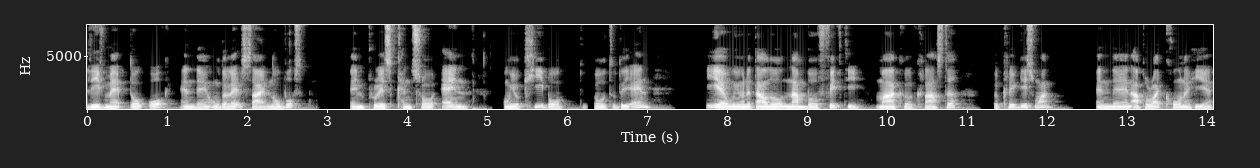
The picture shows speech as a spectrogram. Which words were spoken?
leafmap.org and then on the left side notebooks and press ctrl n on your keyboard to go to the end. Here we're going to download number 50 marker cluster. So click this one and then upper right corner here.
